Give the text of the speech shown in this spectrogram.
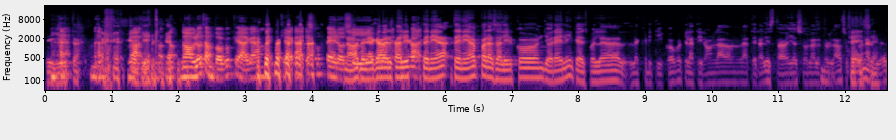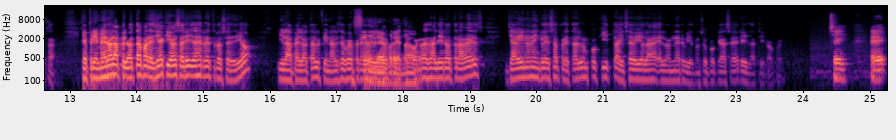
no, no, no, hablo tampoco que haga, que haga eso, pero no, sí. tenía que haber salido, tenía, tenía para salir con Llorelin, que después le, le, criticó porque la tiró a un lado lateral y estaba ella sola al otro lado, se puso nerviosa. Que primero la pelota parecía que iba a salir, ya se retrocedió y la pelota al final se fue frenando. Se le a salir otra vez ya vino una inglesa a apretarle un poquito, ahí se vio la, los nervios, no supo qué hacer y la tiró. Pues. Sí, eh,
